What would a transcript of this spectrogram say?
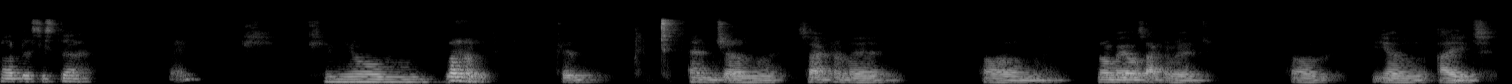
elder sister. Can you can Angel Sacrament um male Sacrament of Young Eight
